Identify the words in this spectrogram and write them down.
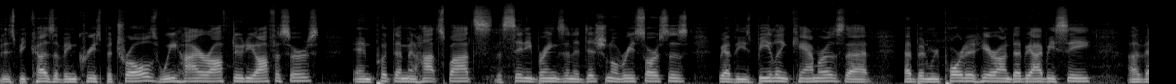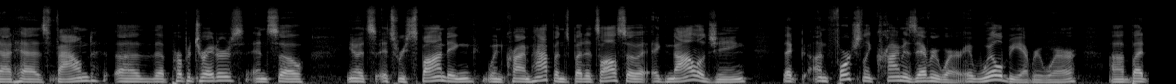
is because of increased patrols we hire off-duty officers and put them in hot spots. The city brings in additional resources. We have these B-Link cameras that have been reported here on WIBC uh, that has found uh, the perpetrators, and so you know it's it's responding when crime happens, but it's also acknowledging that unfortunately crime is everywhere. It will be everywhere, uh, but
